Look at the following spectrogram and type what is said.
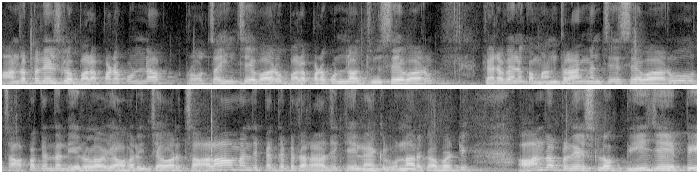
ఆంధ్రప్రదేశ్లో బలపడకుండా ప్రోత్సహించేవారు బలపడకుండా చూసేవారు. తెర వెనుక మంత్రాంగం చేసేవారు చాప కింద నీరులో వ్యవహరించేవారు. చాలామంది పెద్ద పెద్ద రాజకీయ నాయకులు ఉన్నారు కాబట్టి ఆంధ్రప్రదేశ్లో బీజేపీ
